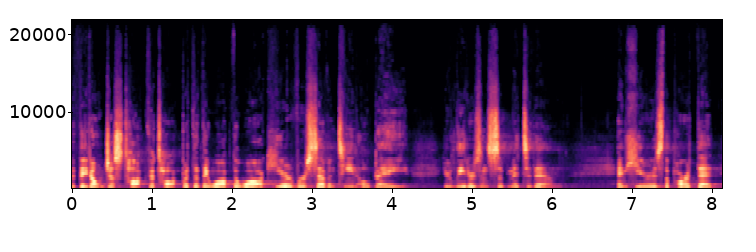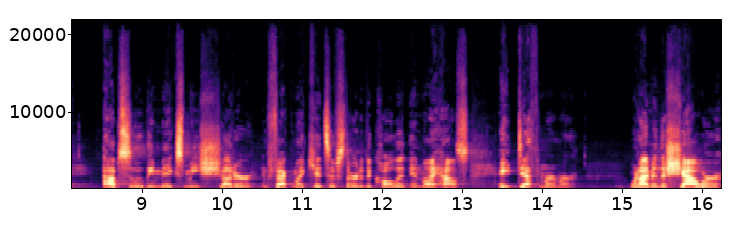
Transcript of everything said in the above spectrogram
that they don't just talk the talk, but that they walk the walk, here, verse 17, obey your leaders and submit to them. And here is the part that absolutely makes me shudder. In fact, my kids have started to call it in my house a death murmur. When I'm in the shower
